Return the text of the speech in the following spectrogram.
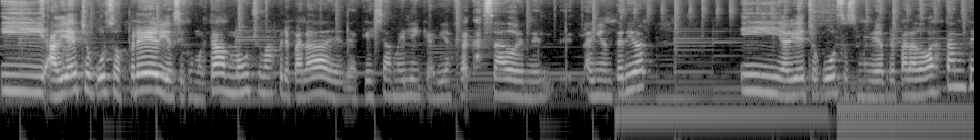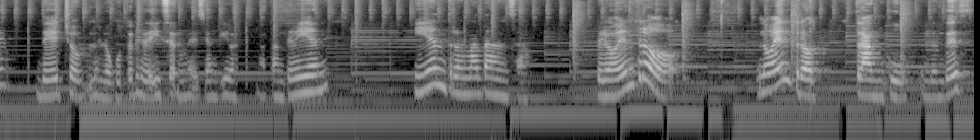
Y había hecho cursos previos y como estaba mucho más preparada de, aquella Meli que había fracasado en el, año anterior, y había hecho cursos y me había preparado bastante. De hecho, los locutores de ISER me decían que iba bastante bien. Y entro en Matanza. Pero entro, no entro trancu, ¿entendés?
